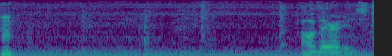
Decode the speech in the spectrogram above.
Hmm. oh, there it is.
